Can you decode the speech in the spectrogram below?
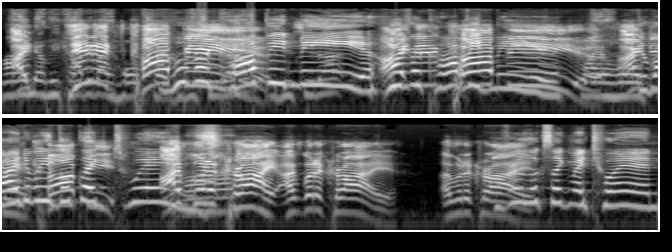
I know he copied didn't my whole copy. Hoover copied me. Hoover copied me. My whole- I Then why do we look like copy. Twins? I'm gonna cry. I'm gonna cry. I'm gonna cry. Hoover looks like my twin.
